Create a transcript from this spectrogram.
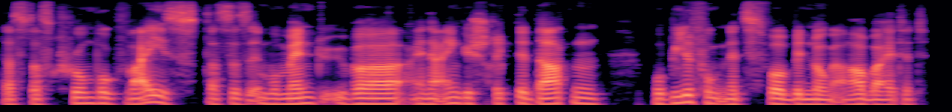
dass das Chromebook weiß, dass es im Moment über eine eingeschränkte Daten-Mobilfunknetzverbindung arbeitet.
